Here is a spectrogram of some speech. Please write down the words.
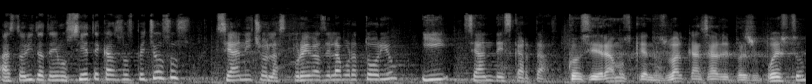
hasta ahorita tenemos siete casos sospechosos, se han hecho las pruebas de laboratorio y se han descartado. Consideramos que nos va a alcanzar el presupuesto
